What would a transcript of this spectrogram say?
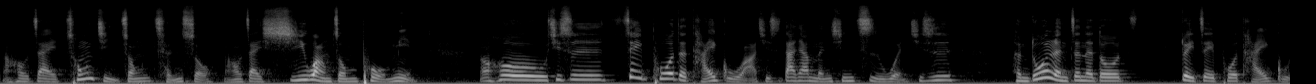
然后在憧憬中成熟，然后在希望中破灭。然后，其实这波的台股啊，其实大家扪心自问，其实。很多人真的都对这波台股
